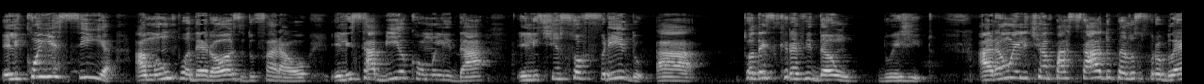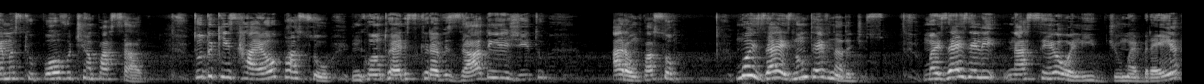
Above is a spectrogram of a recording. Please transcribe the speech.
Ele conhecia a mão poderosa do faraó. Ele sabia como lidar. Ele tinha sofrido a, toda a escravidão do Egito. Arão ele tinha passado pelos problemas que o povo tinha passado. Tudo que Israel passou enquanto era escravizado em Egito, Arão passou. Moisés não teve nada disso. Moisés, ele nasceu ali de uma hebreia,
